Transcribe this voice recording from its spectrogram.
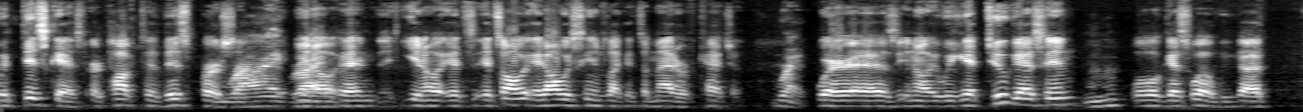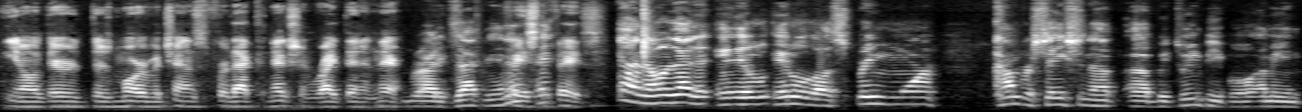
with this guest or talk to this person. Right, You know, right. and, you know, it's, it's all, it always seems like it's a matter of catch up. right. Whereas, you know, if we get two guests in, Mm-hmm. well, guess what? We got, you know, there, there's more of a chance for that connection right then and there, Right, exactly. And it- face to it- face. Yeah, no, that it, it'll it'll uh, spring more conversation up uh, between people. I mean,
